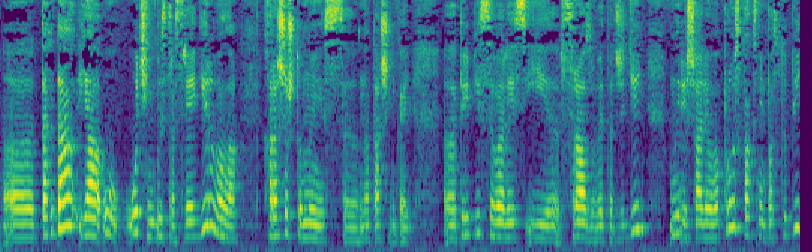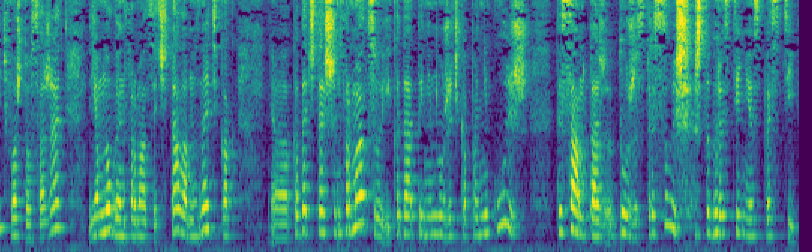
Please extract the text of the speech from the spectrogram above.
тогда я очень быстро среагировала. Хорошо, что мы с Наташенькой э, переписывались, и сразу в этот же день мы решали вопрос, как с ним поступить, во что сажать. Я много информации читала, но знаете, как э, когда читаешь информацию и когда ты немножечко паникуешь, ты сам тоже стрессуешь, чтобы растение спасти.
